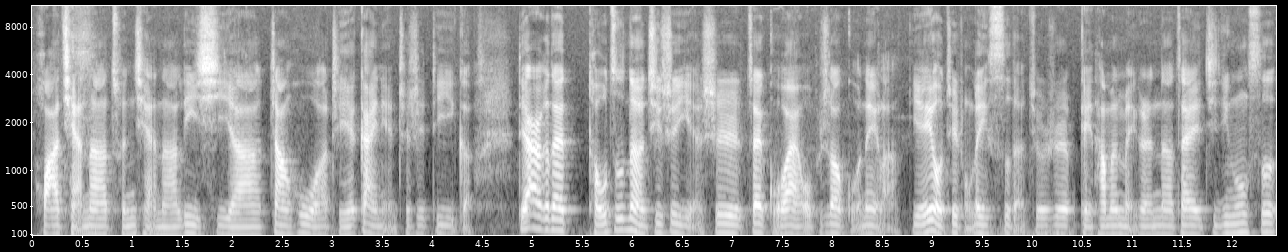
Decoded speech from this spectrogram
花钱呐、存钱呐、利息啊、账户啊这些概念，这是第一个。第二个，在投资呢，其实也是在国外，我不知道国内了，也有这种类似的，就是给他们每个人呢在基金公司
